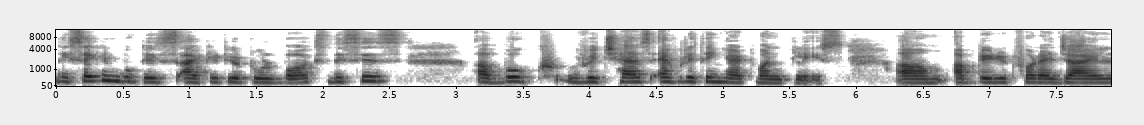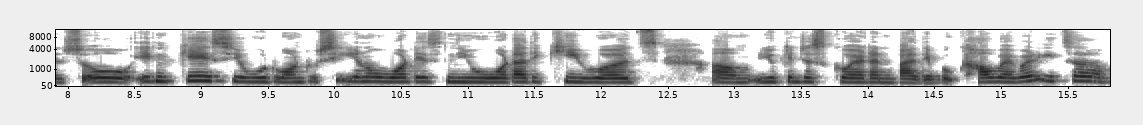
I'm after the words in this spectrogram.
the second book is ITTO Toolbox. This is a book which has everything at one place um, updated for agile. So in case you would want to see you know what is new what are the keywords um, you can just go ahead and buy the book. However it's a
